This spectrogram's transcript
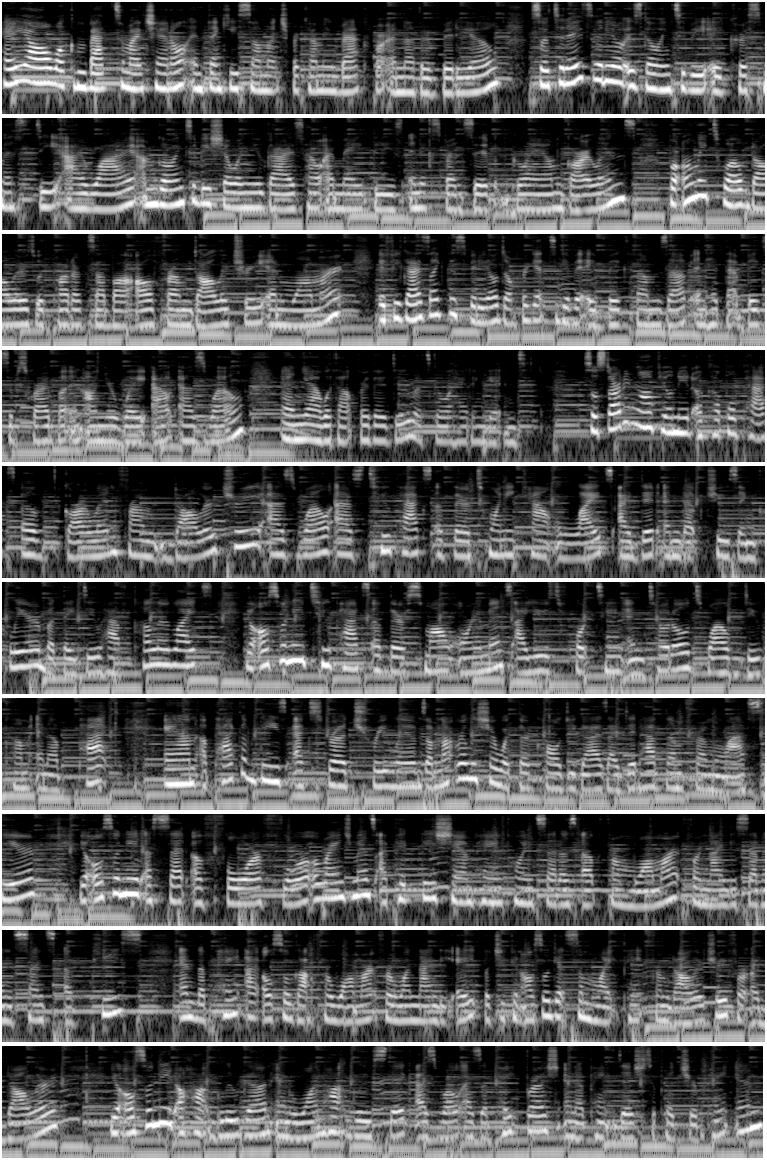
Hey y'all, welcome back to my channel and thank you so much for coming back for another video. So today's video is going to be a Christmas DIY. I'm going to be showing you guys how I made these inexpensive glam garlands for only $12 with products I bought all from Dollar Tree and Walmart. If you guys like this video, don't forget to give it a big thumbs up and hit that big subscribe button on your way out as well. And yeah, without further ado, let's go ahead and get into so starting off, you'll need a couple packs of garland from Dollar Tree as well as two packs of their 20 count lights. I did end up choosing clear, but they do have color lights. You'll also need two packs of their small ornaments. I used 14 in total, 12 do come in a pack and a pack of these extra tree limbs. I'm not really sure what they're called, you guys. I did have them from last year. You'll also need a set of four floral arrangements. I picked these champagne poinsettias up from Walmart for 97 cents a piece. And the paint I also got for Walmart for 198, but you can also get some white paint from Dollar Tree for a dollar. You'll also need a hot glue gun and one hot glue stick as well as a paintbrush and a paint dish to put your paint in.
